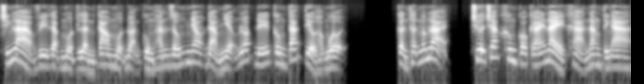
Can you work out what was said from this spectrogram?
chính là vì gặp một lần cao một đoạn cùng hắn giống nhau đảm nhiệm lót đế công tác tiểu học muội. Cẩn thận ngẫm lại, chưa chắc không có cái này khả năng tính A,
